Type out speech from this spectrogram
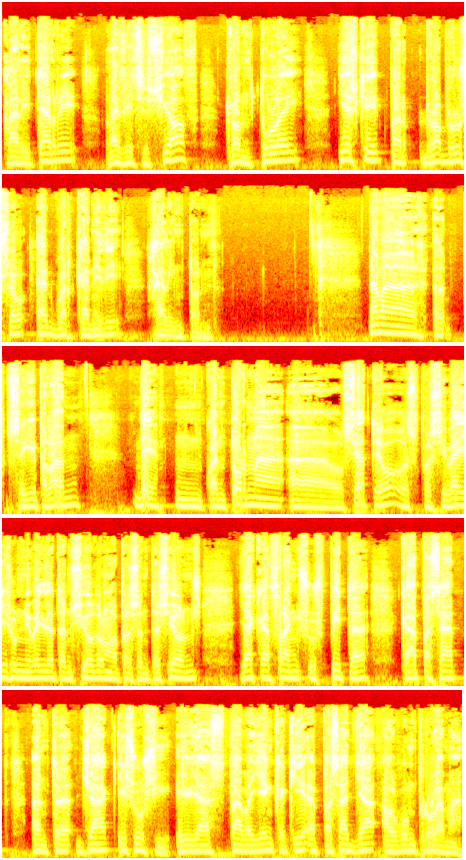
Clary Terry, Levi Sessioff, Ron Tooley i escrit per Rob Russell, Edward Kennedy, Hallington. Anem a, seguir parlant Bé, mm, quan torna al Seattle es percibeix un nivell de tensió durant les presentacions, ja que Frank sospita que ha passat entre Jack i Susi. Ell ja està veient que aquí ha passat ja algun problema.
